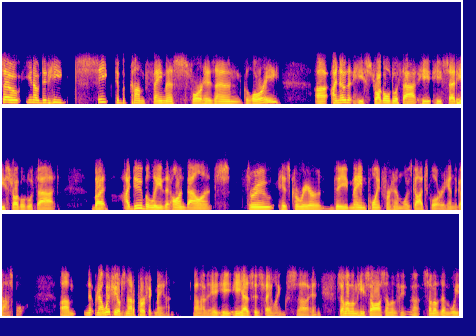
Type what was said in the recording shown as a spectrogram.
So, you know, did he seek to become famous for his own glory? Uh, I know that he struggled with that. He he said he struggled with that, but I do believe that on balance, through his career, the main point for him was God's glory and the gospel. Um, now Whitefield's not a perfect man. Uh, he he has his failings, uh, and some of them he saw, some of uh, some of them we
